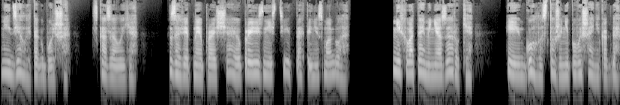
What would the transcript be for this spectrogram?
Не делай так больше, сказала я. Заветное прощаю произнести так и не смогла. Не хватай меня за руки, и голос тоже не повышай никогда.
